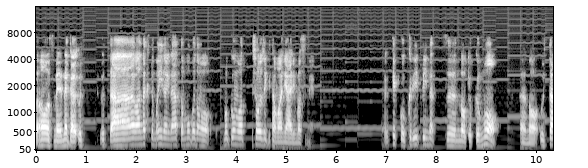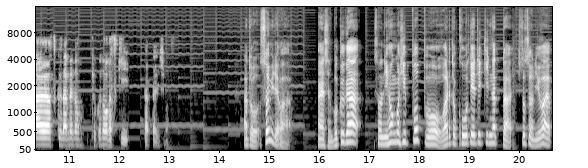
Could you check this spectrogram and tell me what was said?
そうですね。なんかう、歌わなくてもいいのになと思うことも、僕も正直たまにありますね。結構、 Creepy Nuts の曲も、あの、歌少なめの曲の方が好きだったりします。あとそういう意味ではあれですね僕がその日本語ヒップホップを割と肯定的になった一つの理由は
